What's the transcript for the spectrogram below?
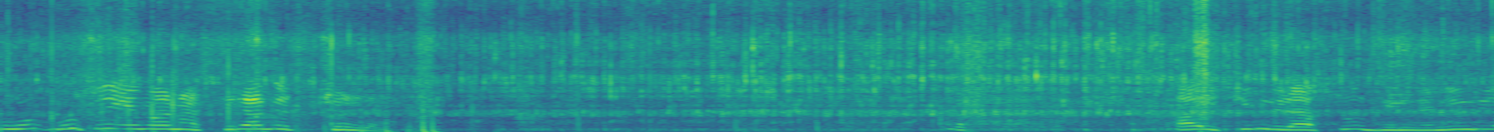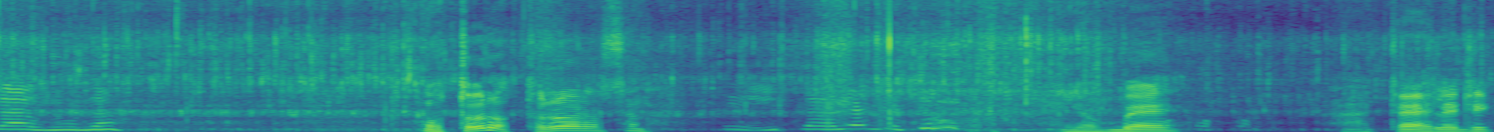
bu, bu suyu manastıra götürsünler. Ay için biraz su dinlenin biraz burada. Otur otur orasına. Yok be. Ha, tehlecik.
